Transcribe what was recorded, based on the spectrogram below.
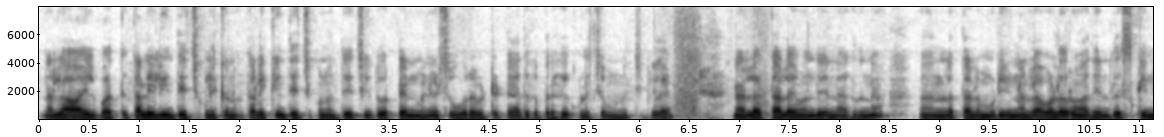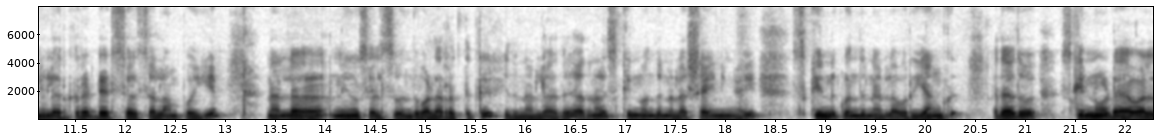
நல்லா ஆயில் பாத்து தலையிலையும் தேய்ச்சி குளிக்கணும். தலைக்கும் தேய்ச்சிக்கணும். தேய்ச்சிக்கிட்டு ஒரு டென் மினிட்ஸ் ஊற விட்டுட்டு அதுக்கு பிறகு குளித்தோம்னு வச்சுக்கங்களேன். நல்லா தலை வந்து என்ன ஆகுதுன்னா நல்லா தலைமுடியும் நல்லா வளரும். அதே மாதிரி ஸ்கின்னில் இருக்கிற டெட் செல்ஸ் எல்லாம் போய் நல்லா நியூ செல்ஸ் வந்து வளர்கிறதுக்கு இது நல்லது. அதனால் ஸ்கின் வந்து நல்லா ஷைனிங் ஆகி ஸ்கின்னுக்கு வந்து நல்லா ஒரு யங் அதாவது ஸ்கின்னோட வள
